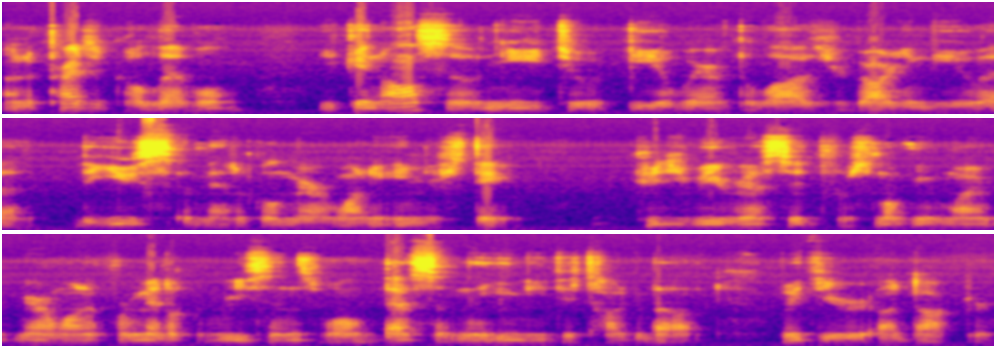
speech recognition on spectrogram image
On a practical level, you can also need to be aware of the laws regarding the, the use of medical marijuana in your state. Could you be arrested for smoking marijuana for medical reasons? Well, that's something that you need to talk about with your uh, doctor.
